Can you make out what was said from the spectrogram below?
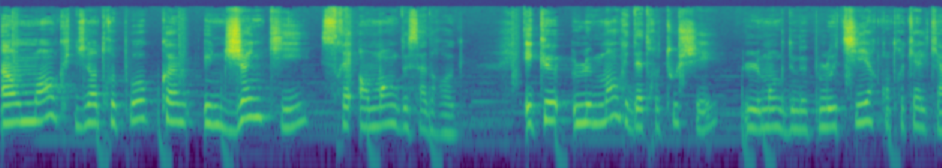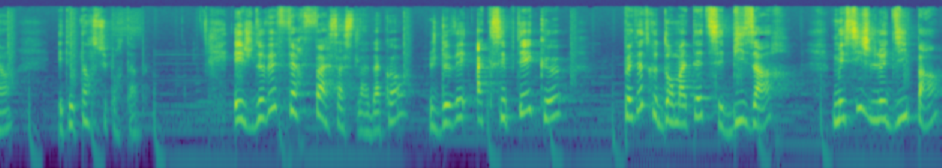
Un manque d'une autre peau comme une jeune qui serait en manque de sa drogue. Et que le manque d'être touché, le manque de me blottir contre quelqu'un était insupportable. Et je devais faire face à cela, d'accord? Je devais accepter que peut-être que dans ma tête c'est bizarre, mais si je le dis pas,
